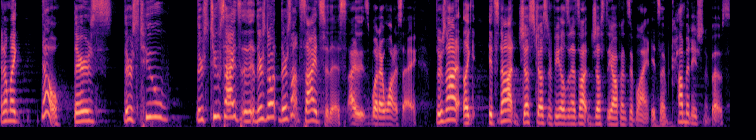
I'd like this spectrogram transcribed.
And I'm like, no, there's there's two there's two sides. There's no there's not sides to this. Is what I want to say. There's not like it's not just Justin Fields and it's not just the offensive line. It's a combination of both,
